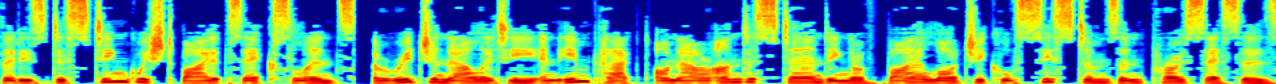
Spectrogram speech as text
that is distinguished by its excellence, originality and impact on our understanding of biological systems and processes.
